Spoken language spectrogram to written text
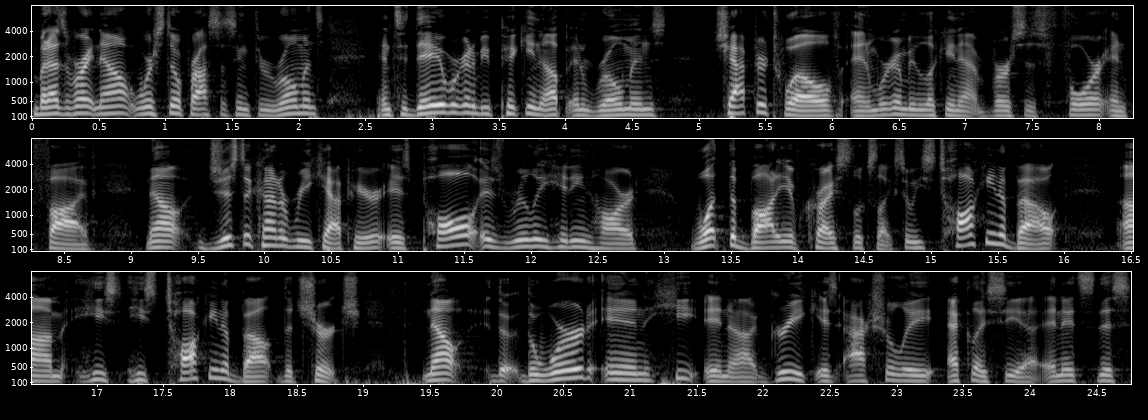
But as of right now, we're still processing through Romans, and today we're going to be picking up in Romans chapter 12, and we're going to be looking at verses 4 and 5. Now, just to kind of recap here, is Paul is really hitting hard what the body of Christ looks like. So he's talking about um, he's he's talking about the church. Now, the the word in he in uh, Greek is actually ecclesia, and it's this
